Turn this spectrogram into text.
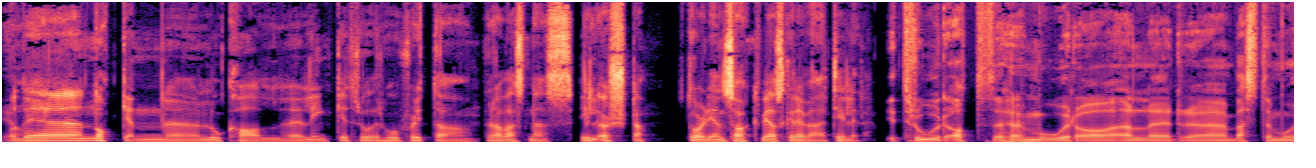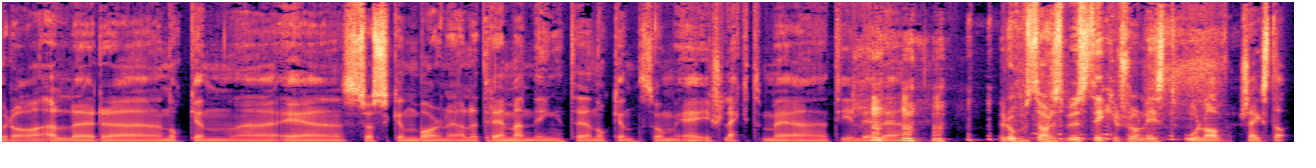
Ja. Og det er nok en eh, lokal link. Jeg tror hun flytta fra Vestnes til Ørsta. Står det i en sak vi har skrevet her tidligere. Jeg tror at eh, mora eller eh, bestemora eller eh, noen er søskenbarnet eller tremenning til noen som er i slekt med tidligere Romsdals Budstikkerjournalist Olav Skjegstad.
